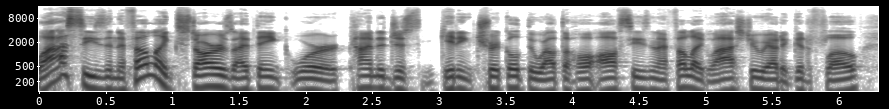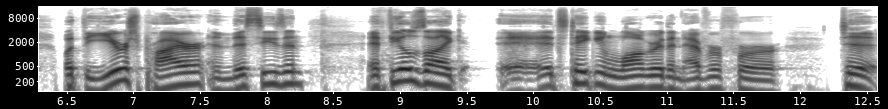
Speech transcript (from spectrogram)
Last season, it felt like stars, I think, were kind of just getting trickled throughout the whole offseason. I felt like last year we had a good flow. But the years prior and this season, it feels like it's taking longer than ever for to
